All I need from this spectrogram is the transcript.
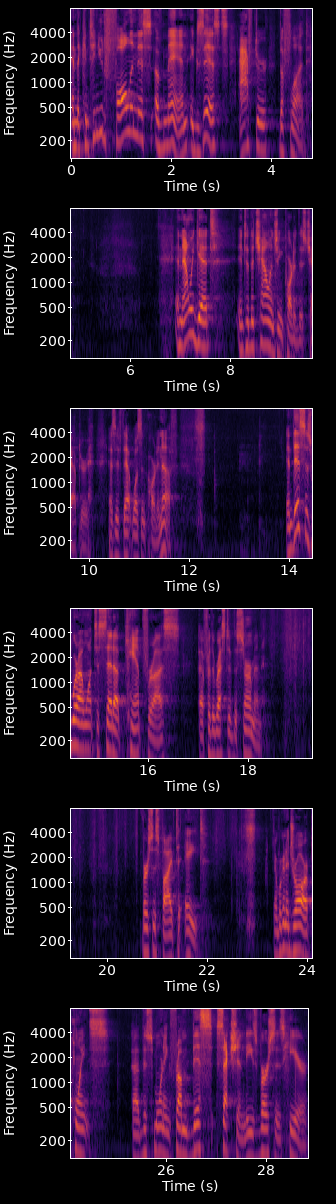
And the continued fallenness of man exists after the flood. And now we get into the challenging part of this chapter, as if that wasn't hard enough. And this is where I want to set up camp for us uh, for the rest of the sermon. Verses 5 to 8. And we're going to draw our points uh, this morning from this section, these verses here.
